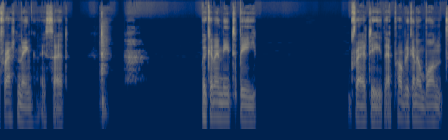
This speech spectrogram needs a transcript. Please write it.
Threatening, they said. We're gonna need to be ready. They're probably gonna want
